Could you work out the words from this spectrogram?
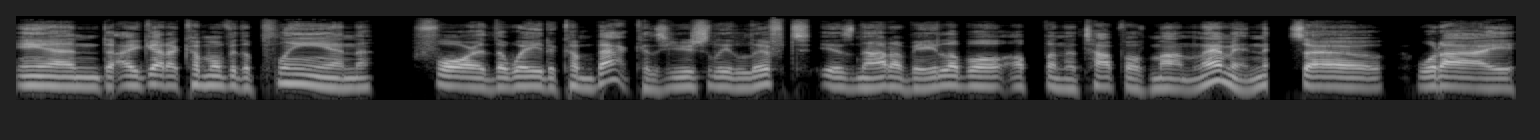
and I got to come up with a plan for the way to come back because usually Lyft is not available up on the top of Mount Lemmon. So would I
